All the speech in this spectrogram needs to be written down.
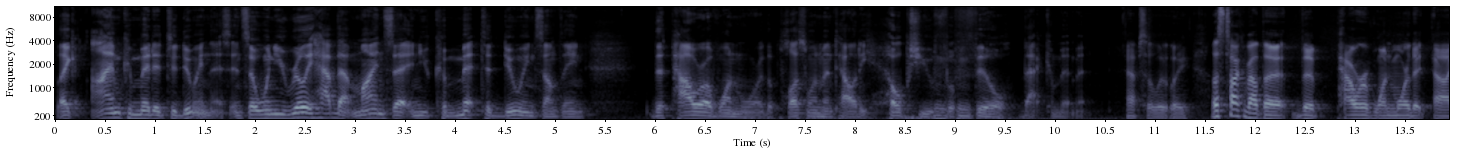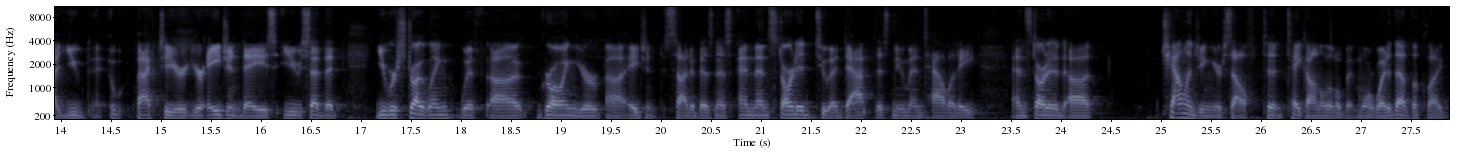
Like I'm committed to doing this. And so when you really have that mindset and you commit to doing something, the power of one more, the plus one mentality helps you mm-hmm. fulfill that commitment. Absolutely. Let's talk about the the power of one more. That uh, you back to your your agent days. You said that you were struggling with uh, growing your uh, agent side of business, and then started to adapt this new mentality and started uh, challenging yourself to take on a little bit more. What did that look like?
